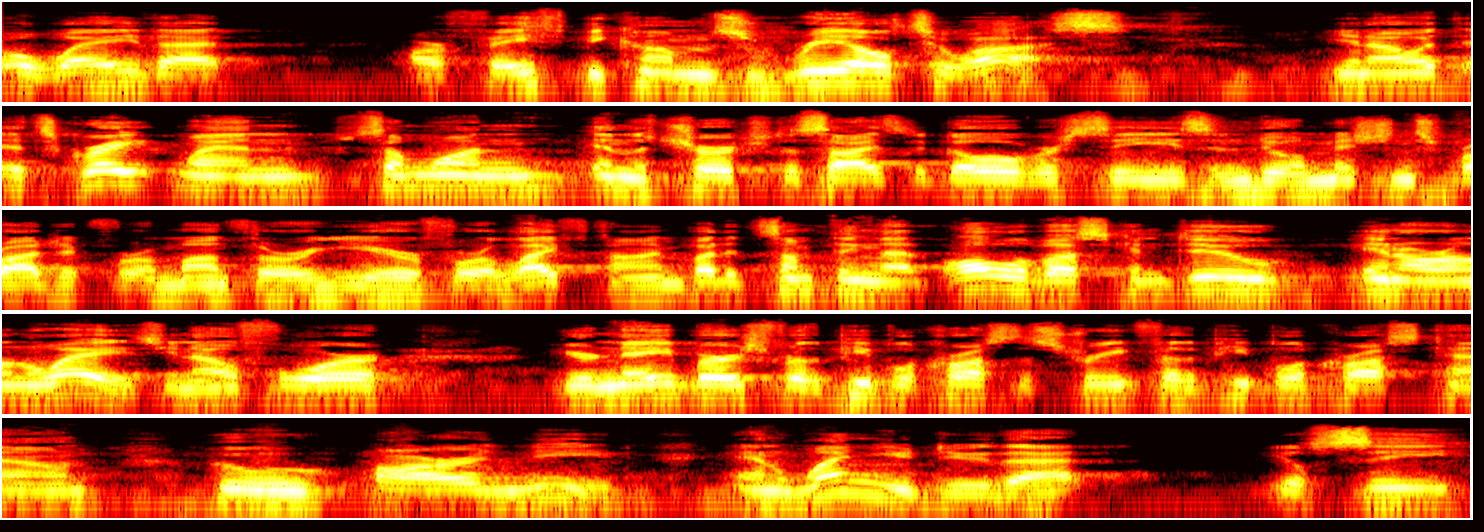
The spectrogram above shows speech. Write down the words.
a way that our faith becomes real to us. You know, it, it's great when someone in the church decides to go overseas and do a missions project for a month or a year for a lifetime, but it's something that all of us can do in our own ways, you know, for your neighbors, for the people across the street, for the people across town who are in need. And when you do that, you'll see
